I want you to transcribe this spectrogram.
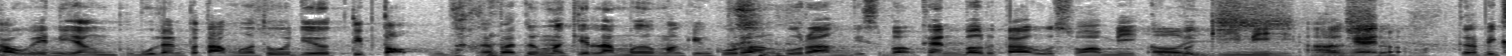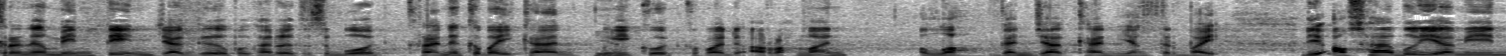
kahwin yang bulan pertama tu dia tip top lepas tu makin lama makin kurang-kurang disebabkan baru tahu suamiku Oh, oh, begini. Ha, kan? Tetapi kerana maintain jaga perkara tersebut kerana kebaikan Ya. mengikut kepada ar-rahman Allah ganjarkan yang terbaik di ashabul yamin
